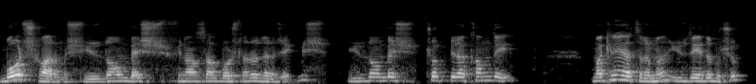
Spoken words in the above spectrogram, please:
Borç varmış %15 finansal borçları ödenecekmiş. %15 çok bir rakam değil. Makine yatırımı %7,5.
